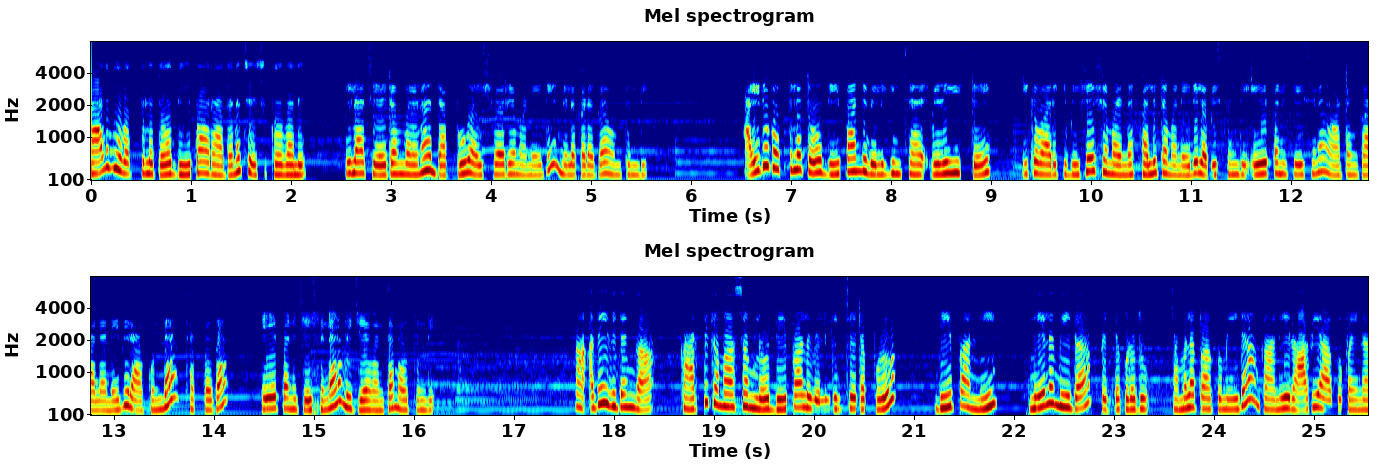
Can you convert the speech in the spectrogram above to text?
నాలుగు వక్తులతో దీపారాధన చేసుకోవాలి. ఇలా చేయడం వలన డబ్బు ఐశ్వర్యం అనేది నిలకడగా ఉంటుంది. ఐదు భక్తులతో దీపాన్ని వెలిగించ వెలిగిస్తే ఇక వారికి విశేషమైన ఫలితం అనేది లభిస్తుంది. ఏ పని చేసినా ఆటంకాలు అనేవి రాకుండా చక్కగా ఏ పని చేసినా విజయవంతం అవుతుంది. అదేవిధంగా కార్తీక మాసంలో దీపాలు వెలిగించేటప్పుడు దీపాన్ని నేల మీద పెట్టకూడదు. తమలపాకు మీద కానీ రావి ఆకుపైన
